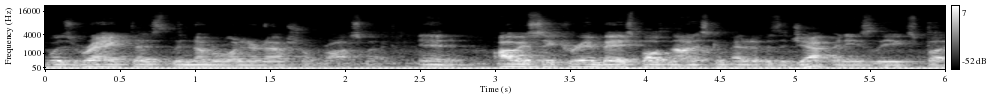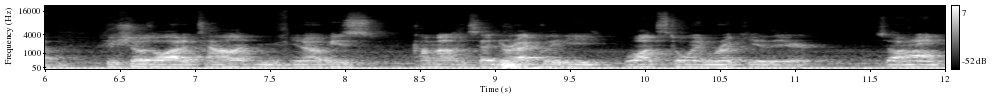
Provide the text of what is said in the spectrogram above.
was ranked as the number one international prospect. And obviously, Korean baseball is not as competitive as the Japanese leagues, but he shows a lot of talent. And, you know, he's come out and said directly he wants to win Rookie of the Year. So, I mean,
